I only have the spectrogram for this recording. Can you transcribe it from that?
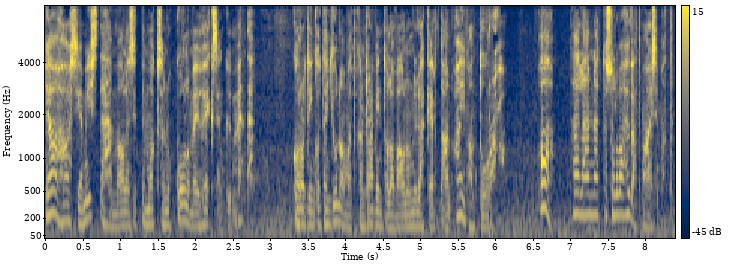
Jaahas, ja mistähän mä olen sitten maksanut 3,90? Korotinko tämän junamatkan ravintolavaunun yläkertaan aivan turha? Ah, täällähän näyttäisi olevan hyvät maisemat.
